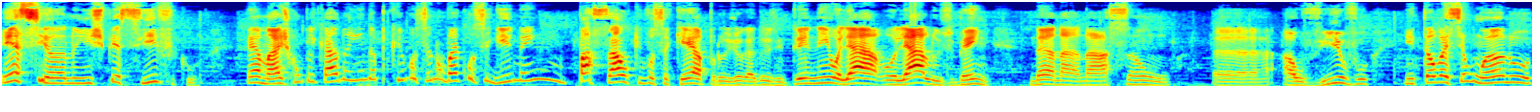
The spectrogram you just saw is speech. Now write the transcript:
Esse ano em específico é mais complicado ainda porque você não vai conseguir nem passar o que você quer para os jogadores em treino, nem olhar olhá-los bem né, na, na ação uh, ao vivo. Então vai ser um ano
